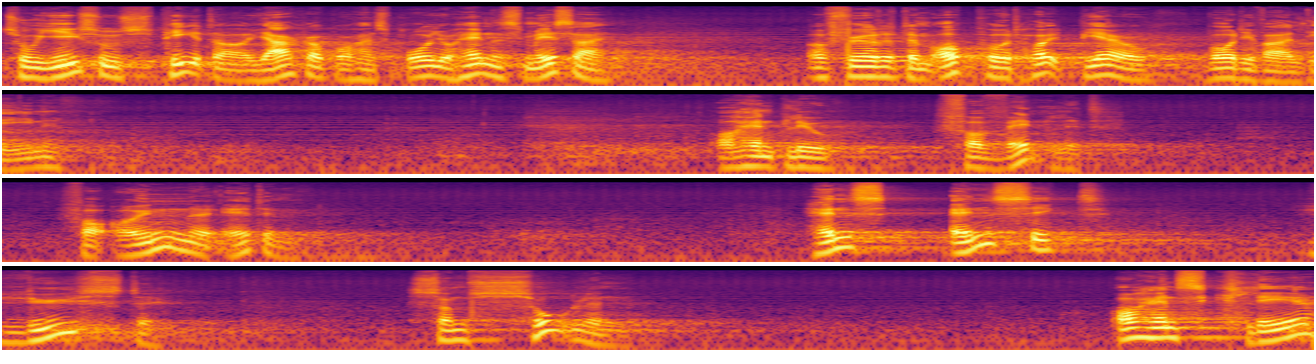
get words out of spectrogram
tog Jesus Peter og Jakob og hans bror Johannes med sig og førte dem op på et højt bjerg, hvor de var alene. Og han blev forvandlet for øjnene af dem. Hans ansigt lyste som solen, og hans klæder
